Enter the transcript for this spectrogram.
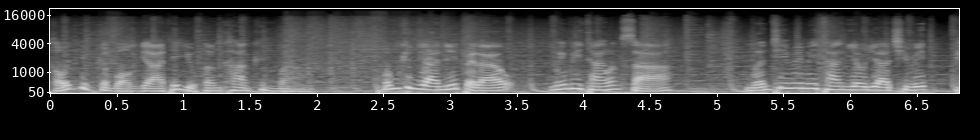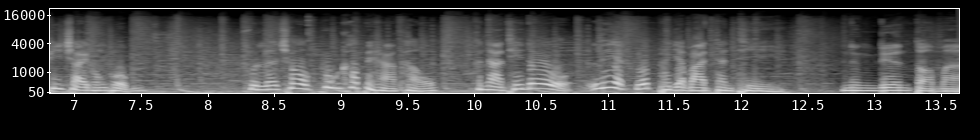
เขาหยิบกระบอกยาที่อยู่ข้างๆขึ้นมา ผมกินยานี้ไปแล้ว ไม่มีทางรักษา เหมือนที่ไม่มีทางเยียวยาชีวิตพี่ชายของผม คุณและโชคพุ่งเข้าไปหาเขา ขณะที่โดเรียกรถพยาบาลทันทีหนึ่งเดือนต่อมา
